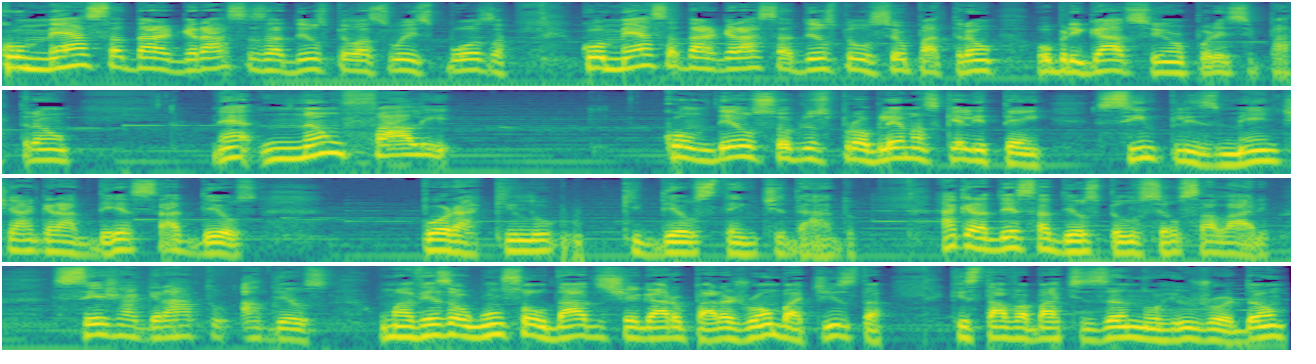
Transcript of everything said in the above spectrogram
Começa a dar graças a Deus pela sua esposa. Começa a dar graças a Deus pelo seu patrão. Obrigado, Senhor, por esse patrão. Né? Não fale com Deus sobre os problemas que ele tem. Simplesmente agradeça a Deus por aquilo que Deus tem te dado. Agradeça a Deus pelo seu salário. Seja grato a Deus. Uma vez alguns soldados chegaram para João Batista, que estava batizando no Rio Jordão,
